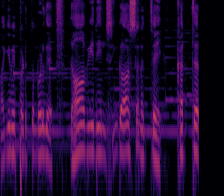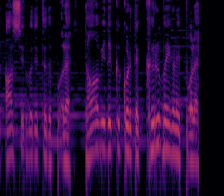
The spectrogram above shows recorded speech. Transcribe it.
மகிமைப்படுத்தும் பொழுது தாவீதின் சிங்காசனத்தை கர்த்தர் ஆசிர்வதித்தது போல தாவீதுக்கு கொடுத்த கிருபைகளைப் போல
